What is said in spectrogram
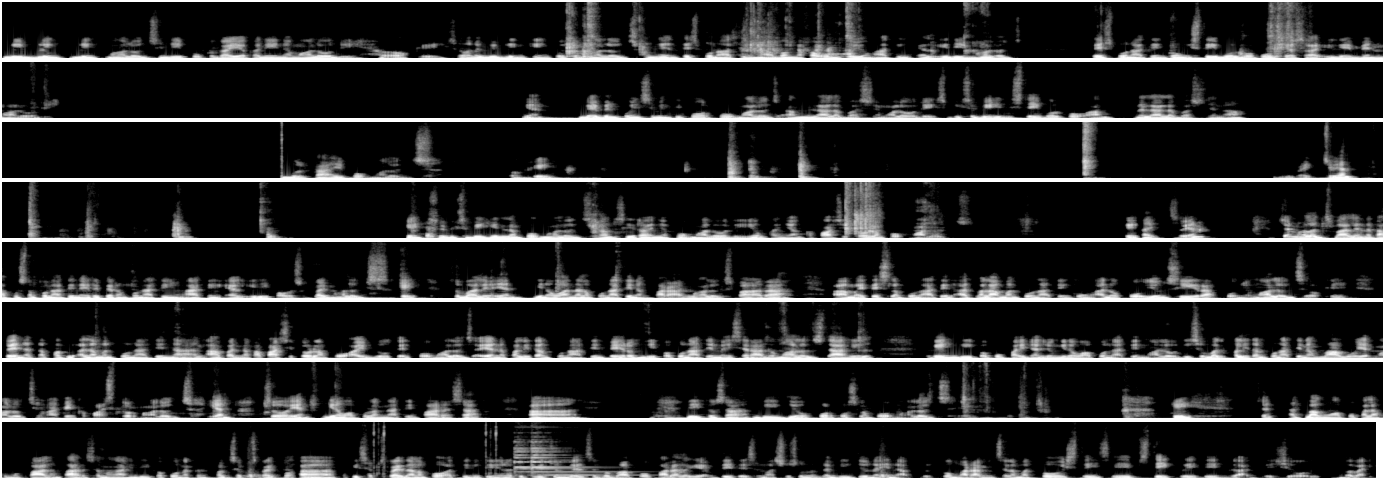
blink-blink mga loads, hindi po kagaya kanina mga lodi. Okay, so nagbi-blinking po siya mga loads. Kung test po natin habang naka-on po yung ating LED mga loads, test po natin kung stable po po siya sa 11 mga lodi. Yan. 11.74 po mga loads ang nilalabas niya mga loads. Ibig sabihin stable po ang nalalabas niya na voltahe po mga loads. Okay. Right, so yan. Okay, so ibig sabihin lang po mga loads, ang sira niya po mga lodi, yung kanyang capacitor lang po mga loads. Okay, right, so yan. So yan mga loads, bale natapos na po natin, na-repair po natin yung ating LED power supply mga loads. Okay, so bale ayan, ginawa na lang po natin ang paraan mga loads para uh, may test lang po natin at malaman po natin kung ano po yung sira po yung mga loads. Okay, So yan at napag-alaman po natin na ang apat na capacitor lang po ay Bluetooth po mga lods. Ayan napalitan po natin pero hindi pa po natin maisarado mga lods dahil okay, hindi pa po final yung ginawa po natin mga lods. So palitan po natin ng bago yan mga lods yung ating capacitor mga lods. Yan. So ayan, ginawa po lang natin para sa uh, dito sa video purpose lang po mga lods. Ayan. Okay. At bago nga po pala ako magpaalam para sa mga hindi pa po nakapag-subscribe po, uh, paki-subscribe na lang po at pinutin yung notification bell sa baba po para lagi updated sa mga susunod na video na ina-upload ko. Maraming salamat po. Stay safe, stay creative. God bless you all. Bye-bye.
